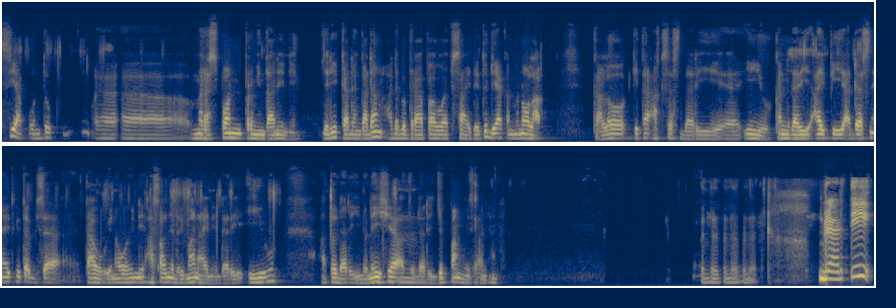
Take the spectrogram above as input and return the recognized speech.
siap untuk uh, uh, merespon permintaan ini. Jadi kadang-kadang ada beberapa website itu dia akan menolak kalau kita akses dari uh, eh, EU kan dari IP addressnya itu kita bisa tahu you know ini asalnya dari mana ini dari EU atau dari Indonesia hmm. atau dari Jepang misalnya. Benar benar benar berarti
